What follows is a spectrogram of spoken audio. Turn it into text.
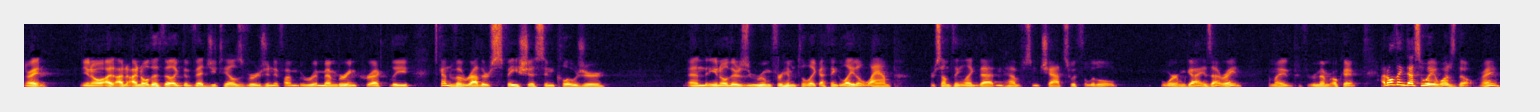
right? You know, I, I know that the, like the Veggie Tales version, if I'm remembering correctly, it's kind of a rather spacious enclosure, and you know, there's room for him to like I think light a lamp or something like that and have some chats with the little worm guy. Is that right? Am I remember? Okay. I don't think that's the way it was, though, right?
